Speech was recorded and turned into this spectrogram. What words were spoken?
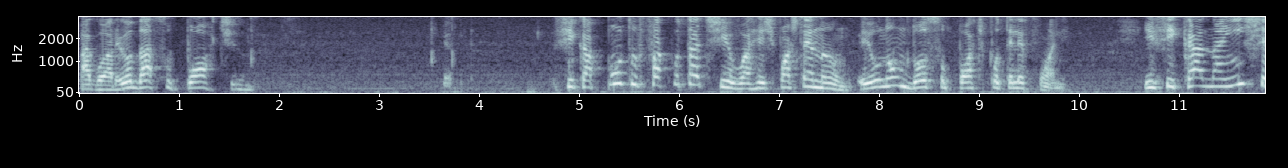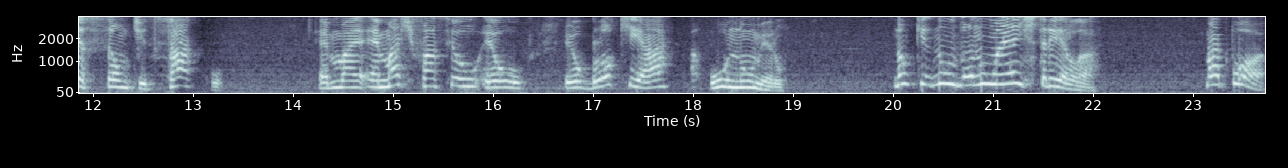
Agora, eu dar suporte fica ponto facultativo, a resposta é não. Eu não dou suporte por telefone. E ficar na injeção de saco é mais, é mais fácil eu, eu bloquear o número. Não, que, não, não é estrela. Mas, pô,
